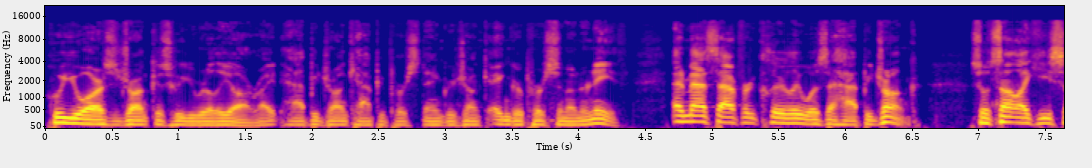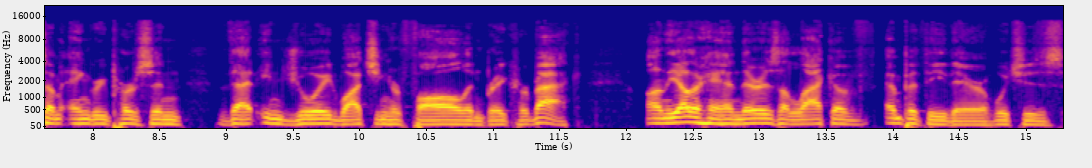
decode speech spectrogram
Who you are as a drunk is who you really are, right? Happy drunk, happy person, angry drunk, angry person underneath. And Matt Stafford clearly was a happy drunk. So it's not like he's some angry person that enjoyed watching her fall and break her back. On the other hand, there is a lack of empathy there, which is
